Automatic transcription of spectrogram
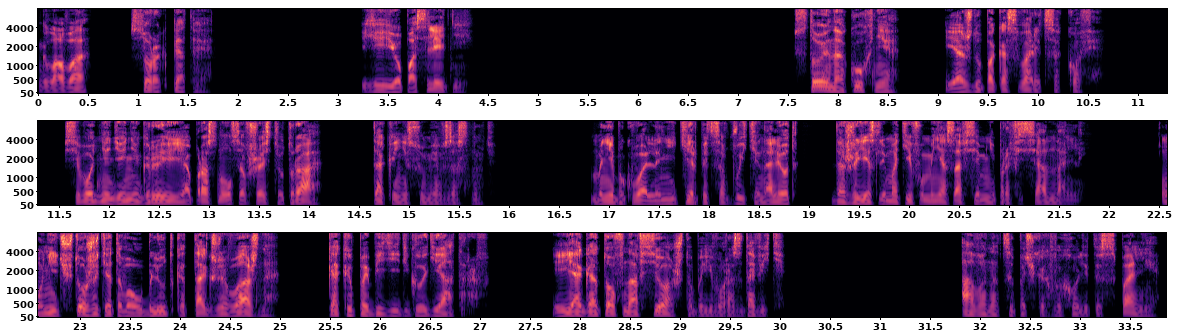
Глава 45. Ее последний. Стоя на кухне, я жду, пока сварится кофе. Сегодня день игры, и я проснулся в 6 утра, так и не сумев заснуть. Мне буквально не терпится выйти на лед, даже если мотив у меня совсем не профессиональный. Уничтожить этого ублюдка так же важно, как и победить гладиаторов и я готов на все, чтобы его раздавить. Ава на цыпочках выходит из спальни,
